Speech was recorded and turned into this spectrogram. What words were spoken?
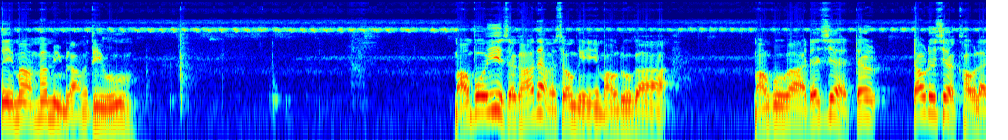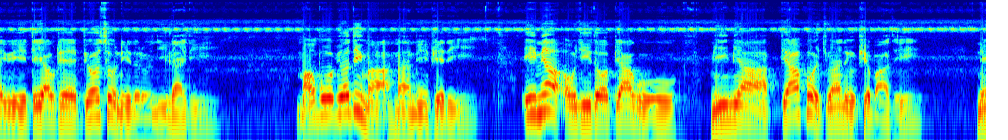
တေမမှတ်မိမလားမသိဘူးမောင်ပိုကြီးစကားတန်မဆုံးခင်မောင်တို့ကမောင်ကိုကတက်ချက်တောက်တောက်တစ်ချက်ခောက်လိုက်၍တယောက်တည်းပြောဆိုနေသလိုညီးလိုက်သည်မောင်ပိုပြောသည်မှာအမှန်ပင်ဖြစ်သည်ဤမြအုံကြီးသောပြားကိုမိမြပြားဖို့ကျွမ်းသူဖြစ်ပါစေနေ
